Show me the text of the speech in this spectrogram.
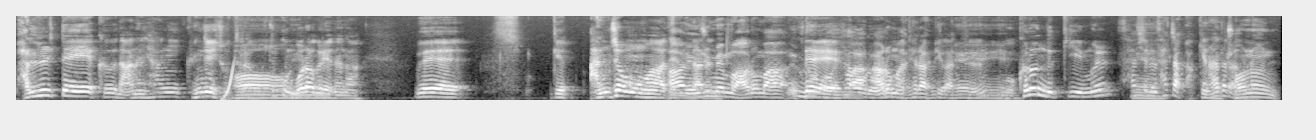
바를 때의 그 나는 향이 굉장히 좋더라고요. 어, 조금 뭐라 예. 그래야 되나. 왜 이게 안정화된다는 아 요즘에 뭐 아로마 네, 거 향으로 뭐 아로마 테라피 같은 예, 예, 예. 뭐 그런 느낌을 사실은 예. 살짝 받긴 하더라고요. 저는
